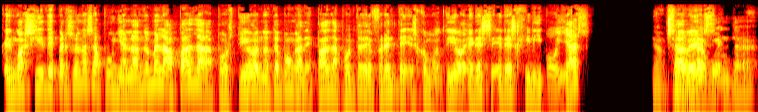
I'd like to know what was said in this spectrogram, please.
tengo a siete personas apuñalándome la espalda. Pues, tío, no te ponga de espalda, ponte de frente. Es como, tío, ¿eres, eres gilipollas? No, pero me da ¿Sabes? cuenta-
